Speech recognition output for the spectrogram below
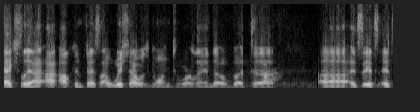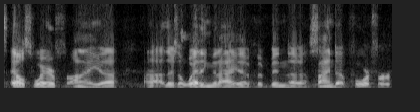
actually, I, will confess, I wish I was going to Orlando, but uh, uh, it's it's it's elsewhere on a. Uh, uh, there's a wedding that I have been uh, signed up for for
